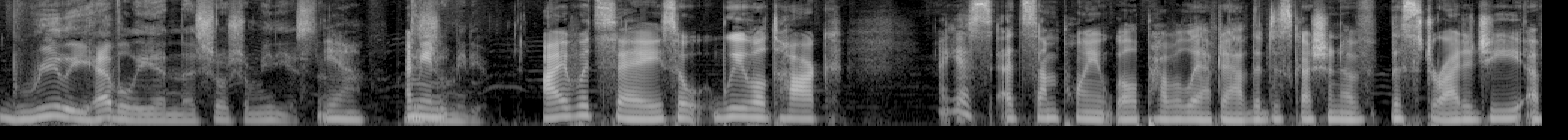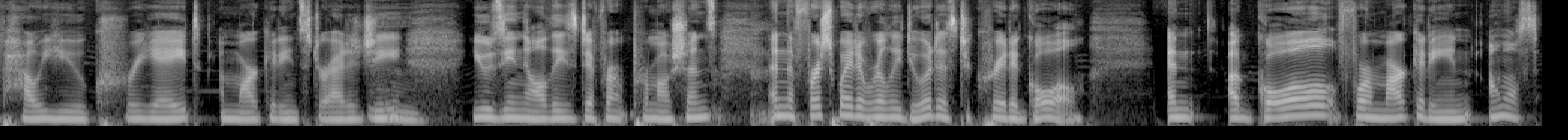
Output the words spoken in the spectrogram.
really heavily in the social media stuff. yeah. I mean, media. I would say so. We will talk. I guess at some point we'll probably have to have the discussion of the strategy of how you create a marketing strategy Mm. using all these different promotions. And the first way to really do it is to create a goal. And a goal for marketing, almost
